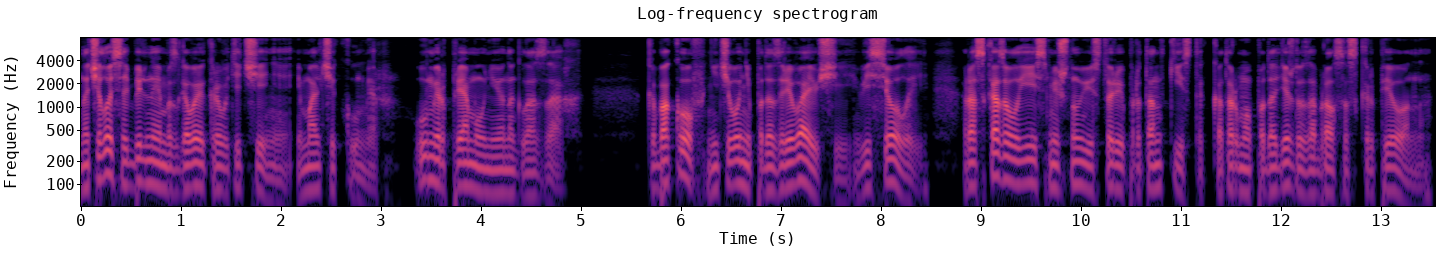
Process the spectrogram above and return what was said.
Началось обильное мозговое кровотечение, и мальчик умер. Умер прямо у нее на глазах. Кабаков, ничего не подозревающий, веселый, рассказывал ей смешную историю про танкиста, к которому под одежду забрался Скорпион.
